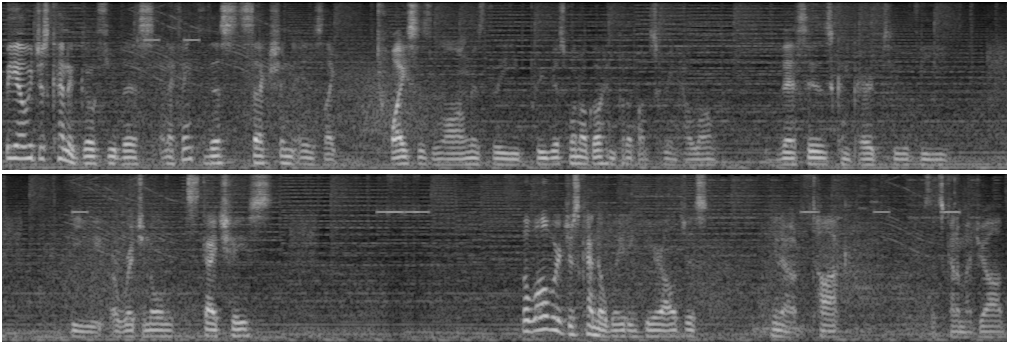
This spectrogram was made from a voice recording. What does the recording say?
But yeah, we just kind of go through this, and I think this section is like twice as long as the previous one. I'll go ahead and put up on screen how long this is compared to the the original Sky Chase. But while we're just kind of waiting here, I'll just, you know, talk. that's kind of my job.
